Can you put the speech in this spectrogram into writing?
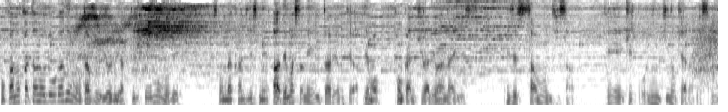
他の方の動画でも多分いろいろやってると思うので、そんな感じですね。あ、出ましたね、ウルトラレアのキャラ。でも、今回のキャラではないです。エゼス三文字さん。えー、結構人気のキャラですね。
